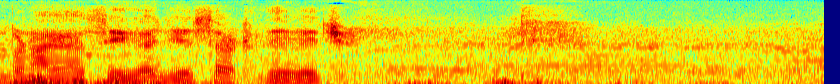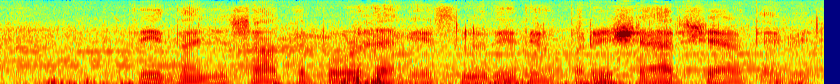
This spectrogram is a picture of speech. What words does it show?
ਬਣਾਇਆ ਸੀਗਾ ਜੀ 60 ਦੇ ਵਿੱਚ। ਤੇ ਇਦਾਂ ਜੀ ਸੱਤ ਪੁਲ ਹੈਗੇ ਇਸ ਨਦੀ ਦੇ ਉੱਪਰ, ਇਹ ਸ਼ਹਿਰ ਸ਼ਹਿਰ ਦੇ ਵਿੱਚ।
